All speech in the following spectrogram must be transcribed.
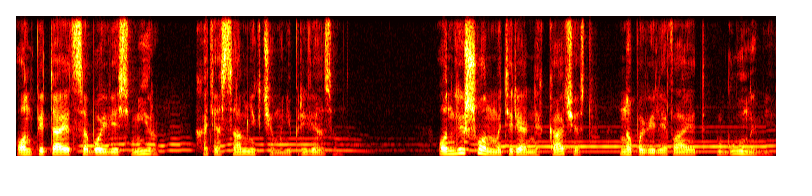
Он питает собой весь мир – хотя сам ни к чему не привязан. Он лишен материальных качеств, но повелевает гунами.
